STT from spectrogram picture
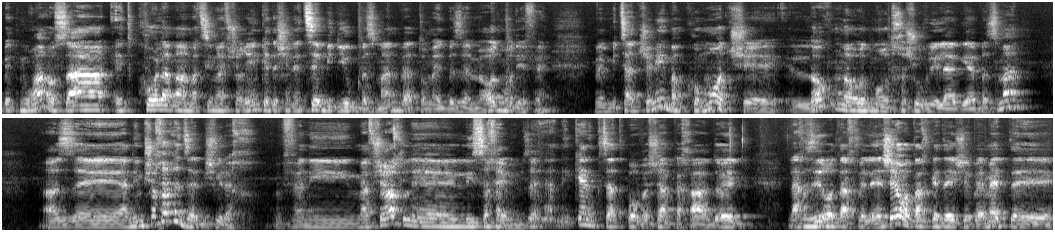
בתמורה עושה את כל המאמצים האפשריים כדי שנצא בדיוק בזמן, ואת עומדת בזה מאוד מאוד יפה. ומצד שני, במקומות שלא מאוד מאוד חשוב לי להגיע בזמן, אז אה, אני משחרר את זה בשבילך. ואני מאפשר לך להיסחב עם זה, אני כן קצת פה ושם ככה דואג להחזיר אותך וליישר אותך כדי שבאמת... אה,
